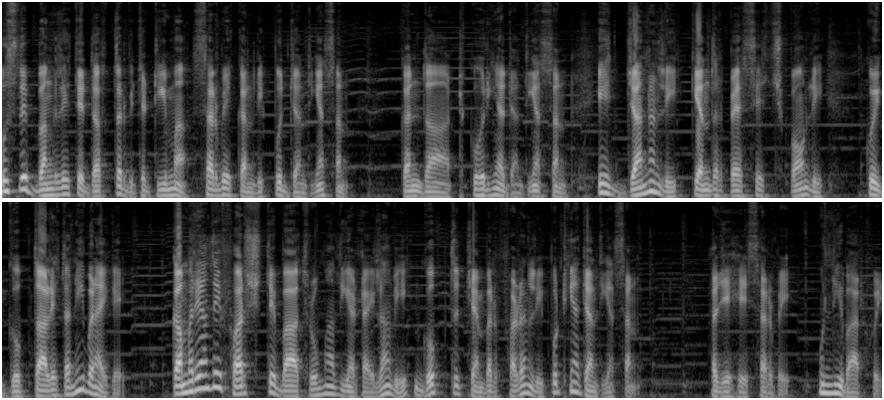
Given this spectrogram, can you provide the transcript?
ਉਸ ਦੇ ਬੰਗਲੇ ਤੇ ਦਫ਼ਤਰ ਵਿੱਚ ਟੀਮਾਂ ਸਰਵੇ ਕਰਨ ਲਈ ਪੁੱਜ ਜਾਂਦੀਆਂ ਸਨ। ਕੰਧਾਂ ਠਕੋਰੀਆਂ ਜਾਂਦੀਆਂ ਸਨ। ਇਹ ਜਾਣਨ ਲਈ ਕਿ ਅੰਦਰ ਪੈਸੇ ਛਪਾਉਣ ਲਈ ਕੋਈ ਗੁਪਤਾਲੇ ਤਾਂ ਨਹੀਂ ਬਣਾਏ ਗਏ। ਕਮਰਿਆਂ ਦੇ ਫਰਸ਼ ਤੇ ਬਾਥਰੂਮਾਂ ਦੀਆਂ ਟਾਈਲਾਂ ਵੀ ਗੁਪਤ ਚੈਂਬਰ ਫੜਨ ਲਈ ਪੁੱਟੀਆਂ ਜਾਂਦੀਆਂ ਸਨ। ਅਜਿਹੇ ਸਰਵੇ 19 ਵਾਰ ਹੋਏ।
